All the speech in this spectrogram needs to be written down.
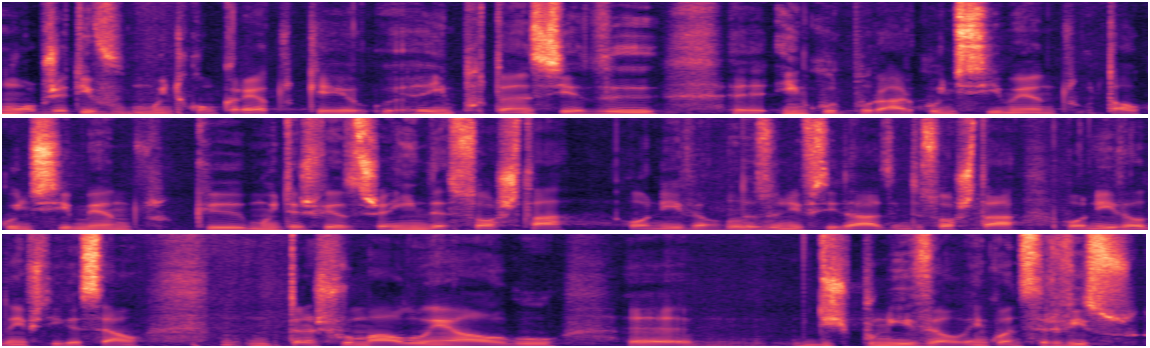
um objetivo muito concreto, que é a importância de incorporar conhecimento, tal conhecimento que muitas vezes ainda só está ao nível das uhum. universidades, ainda só está ao nível da investigação, transformá-lo em algo uh, disponível enquanto serviço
